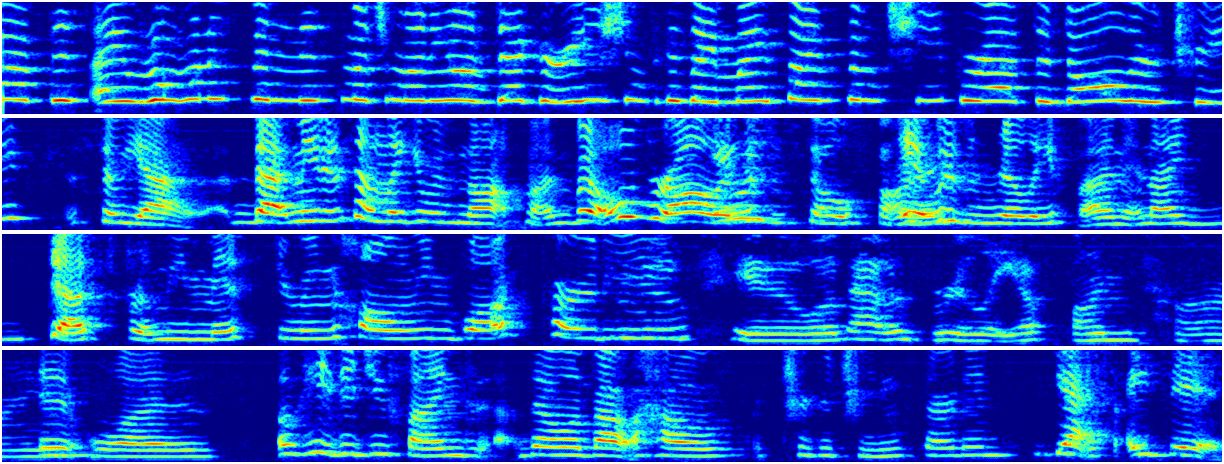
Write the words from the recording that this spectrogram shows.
have this. I don't want to spend this much money on decorations because I might find some cheaper at the Dollar Tree. So yeah, that made it sound like it was not fun, but overall, it it, was was. so fun. it was really fun, and I desperately miss doing Halloween block parties. Me too. That was really a fun time. It was. Okay, did you find though about how trick or treating started? Yes, I did.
